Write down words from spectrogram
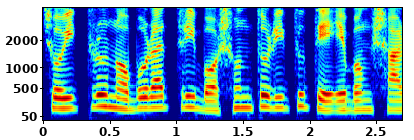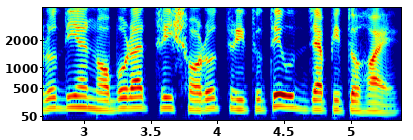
চৈত্র নবরাত্রি বসন্ত ঋতুতে এবং শারদীয়া নবরাত্রি শরৎ ঋতুতে উদযাপিত হয়।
